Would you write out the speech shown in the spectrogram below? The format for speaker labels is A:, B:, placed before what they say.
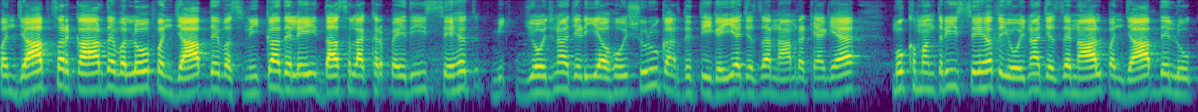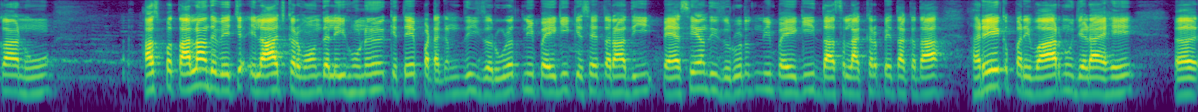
A: ਪੰਜਾਬ ਸਰਕਾਰ ਦੇ ਵੱਲੋਂ ਪੰਜਾਬ ਦੇ ਵਸਨੀਕਾਂ ਦੇ ਲਈ 10 ਲੱਖ ਰੁਪਏ ਦੀ ਸਿਹਤ ਯੋਜਨਾ ਜਿਹੜੀ ਆ ਉਹ ਸ਼ੁਰੂ ਕਰ ਦਿੱਤੀ ਗਈ ਹੈ ਜਿਸ ਦਾ ਨਾਮ ਰੱਖਿਆ ਗਿਆ ਮੁੱਖ ਮੰਤਰੀ ਸਿਹਤ ਯੋਜਨਾ, ਜਿਸ ਦੇ ਨਾਲ ਪੰਜਾਬ ਦੇ ਲੋਕਾਂ ਨੂੰ ਹਸਪਤਾਲਾਂ ਦੇ ਵਿੱਚ ਇਲਾਜ ਕਰਵਾਉਣ ਦੇ ਲਈ ਹੁਣ ਕਿਤੇ ਭਟਕਣ ਦੀ ਜ਼ਰੂਰਤ ਨਹੀਂ ਪਏਗੀ, ਕਿਸੇ ਤਰ੍ਹਾਂ ਦੀ ਪੈਸਿਆਂ ਦੀ ਜ਼ਰੂਰਤ ਨਹੀਂ ਪਏਗੀ। 10 ਲੱਖ ਰੁਪਏ ਤੱਕ ਦਾ ਹਰੇਕ ਪਰਿਵਾਰ ਨੂੰ ਜਿਹੜਾ ਇਹ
